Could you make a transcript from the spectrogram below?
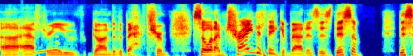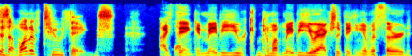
uh, after you've gone to the bathroom. So what I'm trying to think about is is this a this is one of two things. I yeah. think, and maybe you can come up. Maybe you're actually thinking of a third.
